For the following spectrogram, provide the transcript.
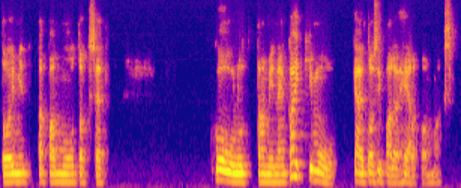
toimintatapamuutokset, kouluttaminen, kaikki muu käy tosi paljon helpommaksi.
